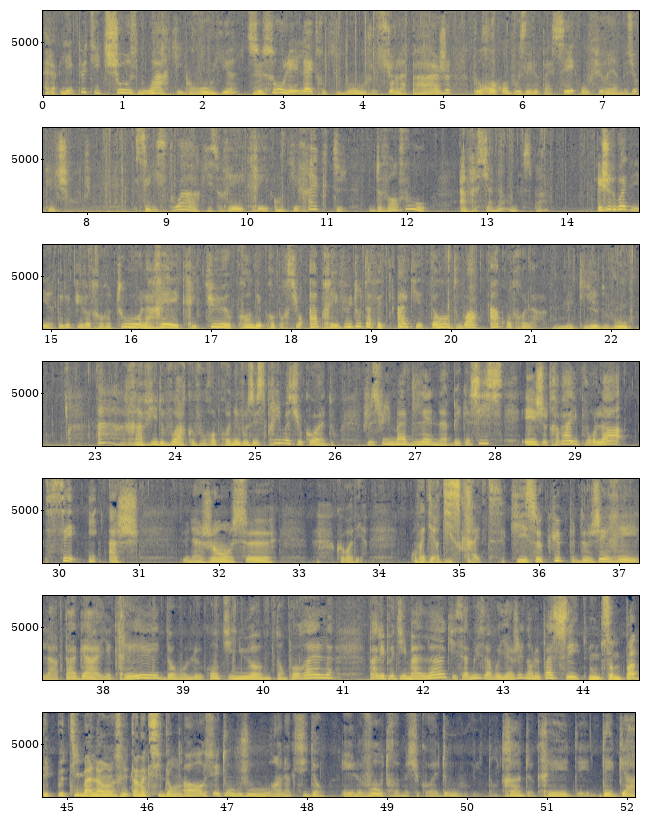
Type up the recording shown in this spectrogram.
Alors, les petites choses noires qui grouillent, ce sont les lettres qui bougent sur la page pour recomposer le passé au fur et à mesure qu'il change. C'est l'histoire qui se réécrit en direct devant vous. Impressionnant, n'est-ce pas? Et je dois dire que depuis votre retour, la réécriture prend des proportions imprévues, tout à fait inquiétantes, voire incontrôlables. Mais qui êtes-vous? Ravi de voir que vous reprenez vos esprits, monsieur Coadou. Je suis Madeleine Bécassis et je travaille pour la CIH, une agence, euh, comment dire, on va dire discrète, qui s'occupe de gérer la pagaille créée dans le continuum temporel par les petits malins qui s'amusent à voyager dans le passé. Nous ne sommes pas des petits malins, c'est un accident. Oh, c'est toujours un accident. Et le vôtre, monsieur Coadou, est en train de créer des dégâts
